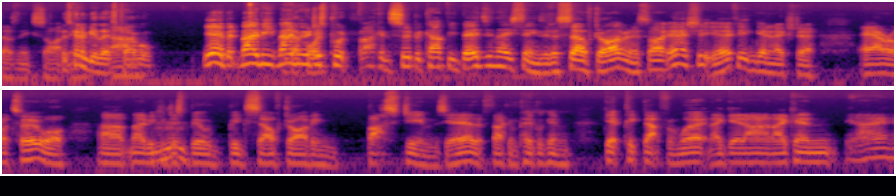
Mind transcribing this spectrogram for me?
Doesn't excite There's me. going to be less Um, travel. yeah, but maybe maybe we point. just put fucking super comfy beds in these things that are self driving. It's like, yeah, shit, yeah. If you can get an extra hour or two, or uh, maybe you can just build big self driving bus gyms, yeah, that fucking people can get picked up from work and they get on and they can, you know,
